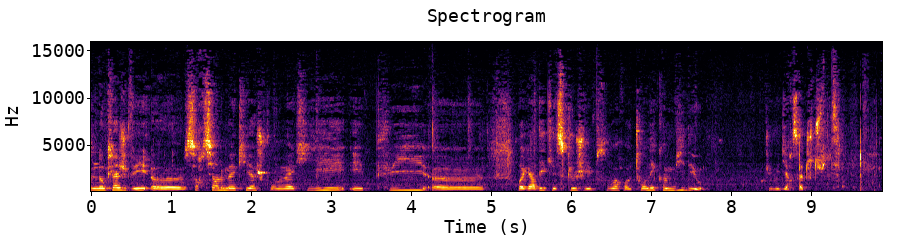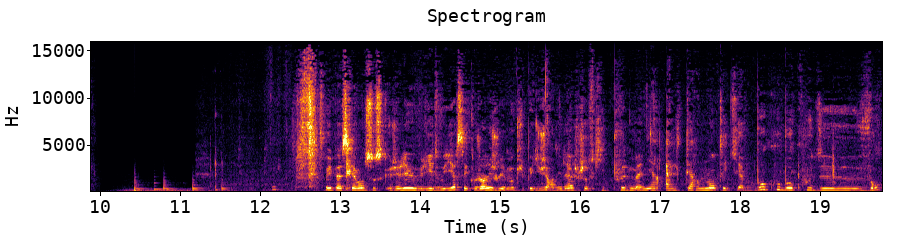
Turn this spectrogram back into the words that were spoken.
Donc là je vais euh, sortir le maquillage pour me maquiller et puis euh, regarder qu'est-ce que je vais pouvoir tourner comme vidéo. Je vais vous dire ça tout de suite. Oui parce qu'avant ce que j'allais oublier de vous dire c'est qu'aujourd'hui je voulais m'occuper du jardinage sauf qu'il pleut de manière alternante et qu'il y a beaucoup beaucoup de vent.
